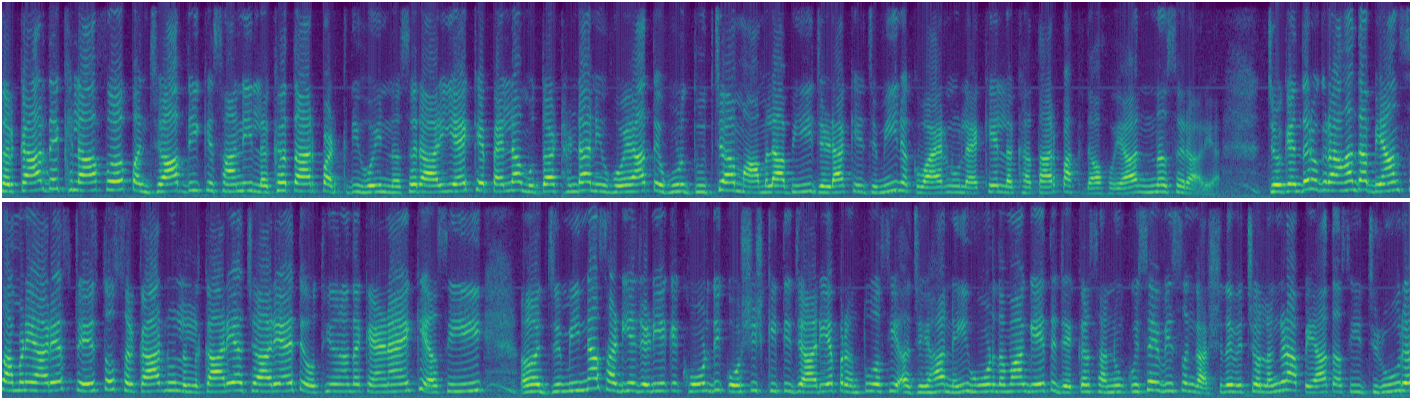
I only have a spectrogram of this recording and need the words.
ਸਰਕਾਰ ਦੇ ਖਿਲਾਫ ਪੰਜਾਬ ਦੀ ਕਿਸਾਨੀ ਲਗਾਤਾਰ ਭੜਕਦੀ ਹੋਈ ਨਜ਼ਰ ਆ ਰਹੀ ਹੈ ਕਿ ਪਹਿਲਾ ਮੁੱਦਾ ਠੰਡਾ ਨਹੀਂ ਹੋਇਆ ਤੇ ਹੁਣ ਦੂਜਾ ਮਾਮਲਾ ਵੀ ਜਿਹੜਾ ਕਿ ਜ਼ਮੀਨ ਅਕਵਾਇਰ ਨੂੰ ਲੈ ਕੇ ਲਗਾਤਾਰ ਭਖਦਾ ਹੋਇਆ ਨਜ਼ਰ ਆ ਰਿਹਾ ਜੋਗਿੰਦਰ ਉਗਰਾਹਾਂ ਦਾ ਬਿਆਨ ਸਾਹਮਣੇ ਆ ਰਿਹਾ ਸਟੇਜ ਤੋਂ ਸਰਕਾਰ ਨੂੰ ਲਲਕਾਰਿਆ ਜਾ ਰਿਹਾ ਹੈ ਤੇ ਉੱਥੇ ਉਹਨਾਂ ਦਾ ਕਹਿਣਾ ਹੈ ਕਿ ਅਸੀਂ ਜ਼ਮੀਨਾਂ ਸਾਡੀਆਂ ਜਿਹੜੀਆਂ ਕਿ ਖੋਣ ਦੀ ਕੋਸ਼ਿਸ਼ ਕੀਤੀ ਜਾ ਰਹੀ ਹੈ, ਪਰੰਤੂ ਅਸੀਂ ਅਜਿਹਾ ਨਹੀਂ ਹੋਣ ਦੇਵਾਂਗੇ ਤੇ ਜੇਕਰ ਸਾਨੂੰ ਕਿਸੇ ਵੀ ਸੰਘਰਸ਼ ਦੇ ਵਿੱਚੋਂ ਲੰਘਣਾ ਪਿਆ ਤਾਂ ਅਸੀਂ ਜ਼ਰੂਰ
